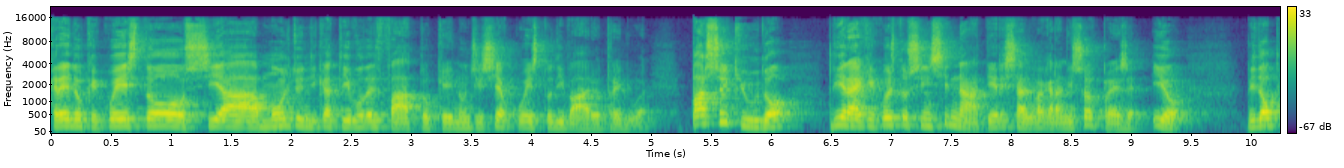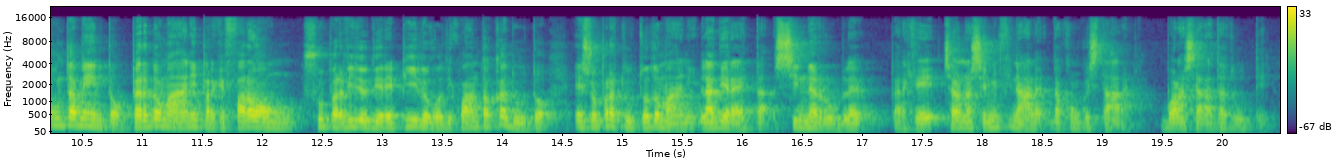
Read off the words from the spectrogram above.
credo che questo sia molto indicativo del fatto che non ci sia questo divario tra i due. Passo e chiudo, direi che questo Cincinnati riserva grandi sorprese. Io vi do appuntamento per domani perché farò un super video di riepilogo di quanto accaduto e soprattutto domani la diretta Sinner Ruble perché c'è una semifinale da conquistare. Buona serata a tutti.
